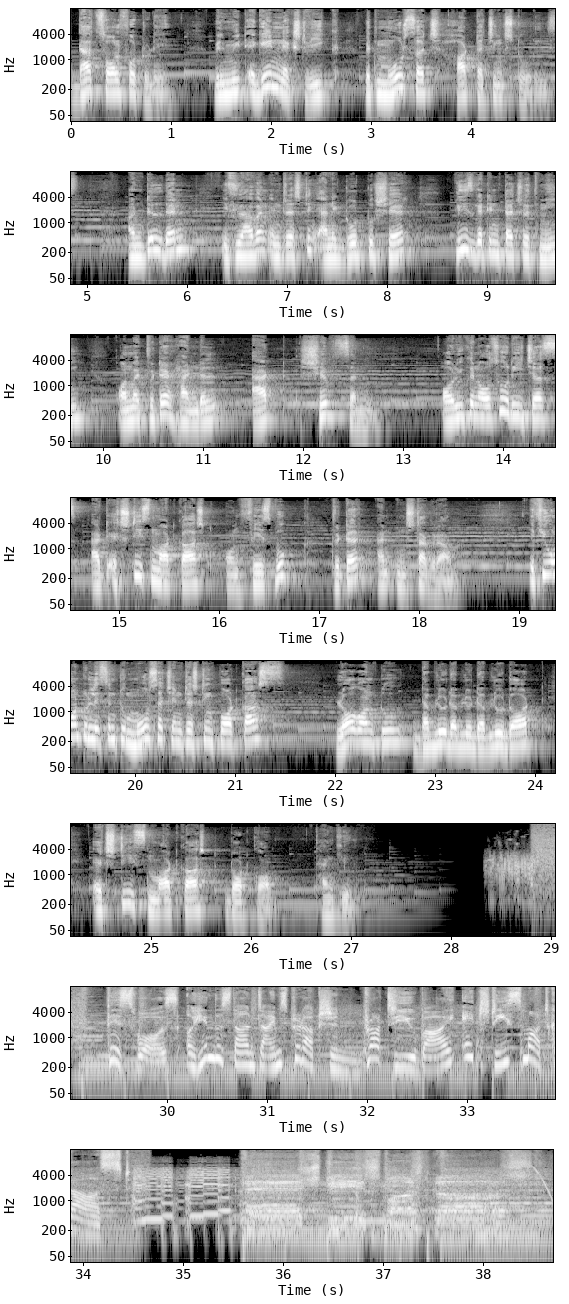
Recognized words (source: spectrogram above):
That's all for today. We'll meet again next week with more such heart touching stories. Until then, if you have an interesting anecdote to share, please get in touch with me on my Twitter handle at ShivSunny. Or you can also reach us at HT Smartcast on Facebook, Twitter, and Instagram. If you want to listen to more such interesting podcasts, log on to www.htsmartcast.com. Thank you. This was a Hindustan Times production brought to you by HT Smartcast. HT Smartcast.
